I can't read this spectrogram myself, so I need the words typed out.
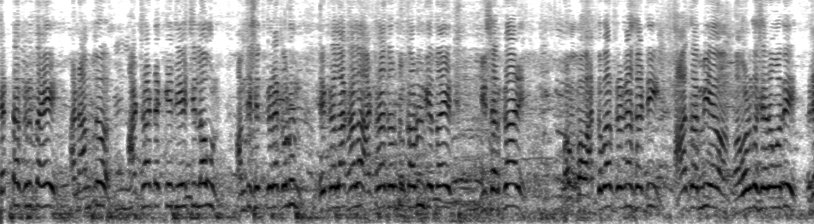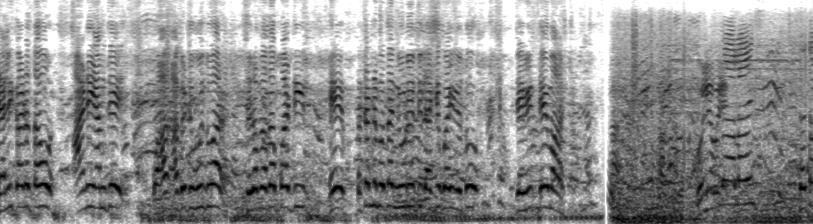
थट्टा करीत आहे आणि आमचं अठरा टक्के जी एस टी लावून आमच्या शेतकऱ्याकडून एका लाखाला अठरा हजार रुपये काढून घेत आहेत. ही सरकार हातभार करण्यासाठी आज आम्ही अ, वडगाव शहरामध्ये रॅली काढत आहोत आणि आमचे आघाडी उमेदवार श्रीरामदादा पाटील हे प्रचंड मतात निवडून येतील अशी ग्वाही देतो. जय हिंद जय महाराष्ट्र. तथा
